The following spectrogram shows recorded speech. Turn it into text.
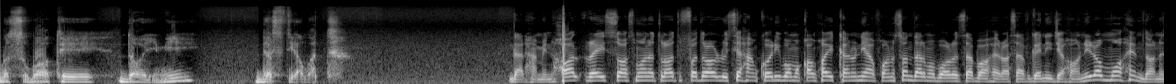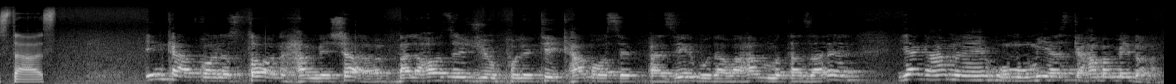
به ثبات دائمی دست یابد. در همین حال رئیس سازمان اطلاعات فدرال روسیه همکاری با مقام های کنونی افغانستان در مبارزه با حراس افغانی جهانی را مهم دانسته است. این که افغانستان همیشه به لحاظ ژئوپلیتیک هم آسیب پذیر بوده و هم متضرر یک امر عمومی است که همه می‌دانند.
